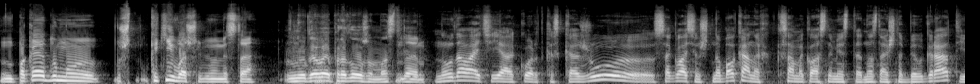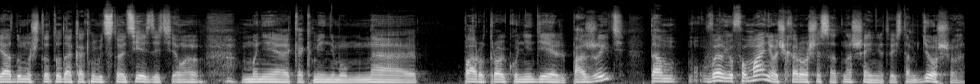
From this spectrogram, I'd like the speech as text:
Ну, пока я думаю, ш- какие ваши любимые места? Ну, давай продолжим мосты. Да. Ну, давайте я коротко скажу. Согласен, что на Балканах самое классное место однозначно Белград. Я думаю, что туда как-нибудь стоит съездить. э, Мне, как минимум, на пару-тройку недель пожить, там value for money очень хорошее соотношение, то есть там дешево.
